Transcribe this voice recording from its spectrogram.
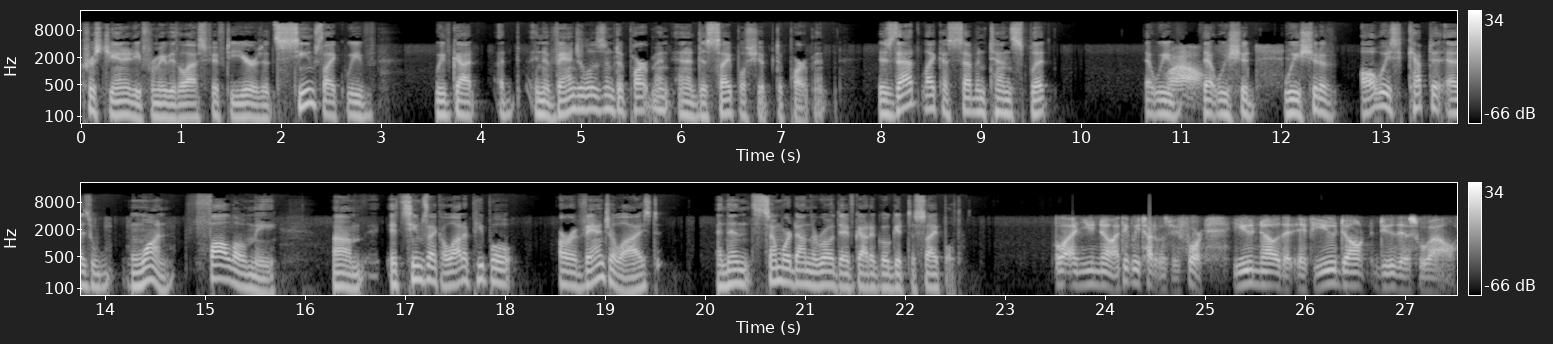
Christianity for maybe the last 50 years. It seems like we've we've got a, an evangelism department and a discipleship department. Is that like a 7-10 split that we wow. that we should we should have always kept it as one? Follow me um, it seems like a lot of people are evangelized, and then somewhere down the road they've got to go get discipled. Well, and you know, I think we talked about this before. You know that if you don't do this well,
